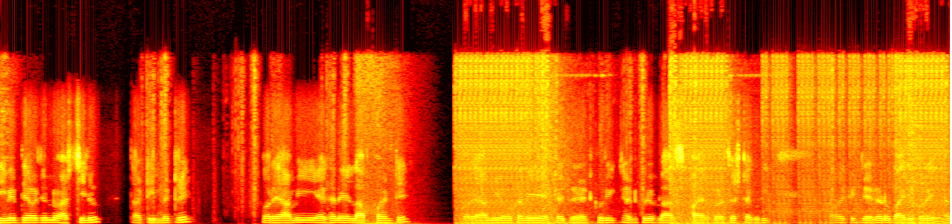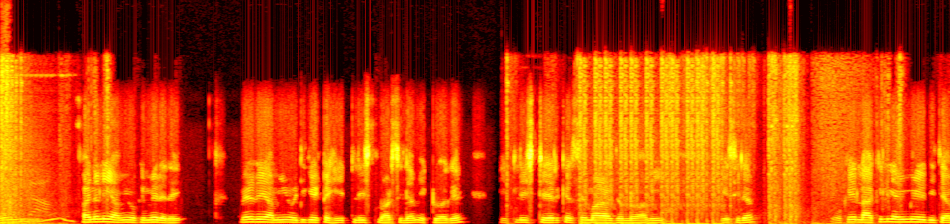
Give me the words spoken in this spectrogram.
রিভাইভ দেওয়ার জন্য আসছিল, তার টিমমেটরে পরে আমি এখানে লাভ পয়েন্টে পরে আমি ওখানে একটা গ্রেনেড করি গ্রেনেড করে প্লাস ফায়ার করার চেষ্টা করি। আমার একটা গ্রেনেডও বাইরে করে, এবং ফাইনালি আমি ওকে মেরে দেই। মেরে দিয়ে আমি ওইদিকে একটা হিট লিস্ট মারছিলাম একটু আগে। হিট লিস্টের কাছে মারার জন্য আমি গেছিলাম। ওকে লাকিলি আমি মেরে দিতাম,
